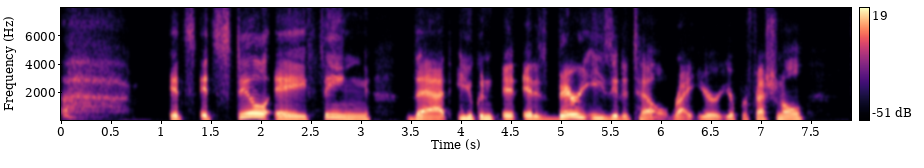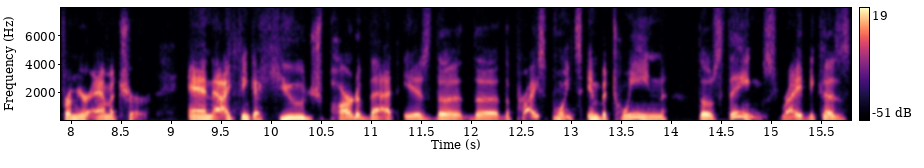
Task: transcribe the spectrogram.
it's it's still a thing that you can it, it is very easy to tell right? You're you're professional from your amateur. And i think a huge part of that is the the the price points in between those things right? Because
